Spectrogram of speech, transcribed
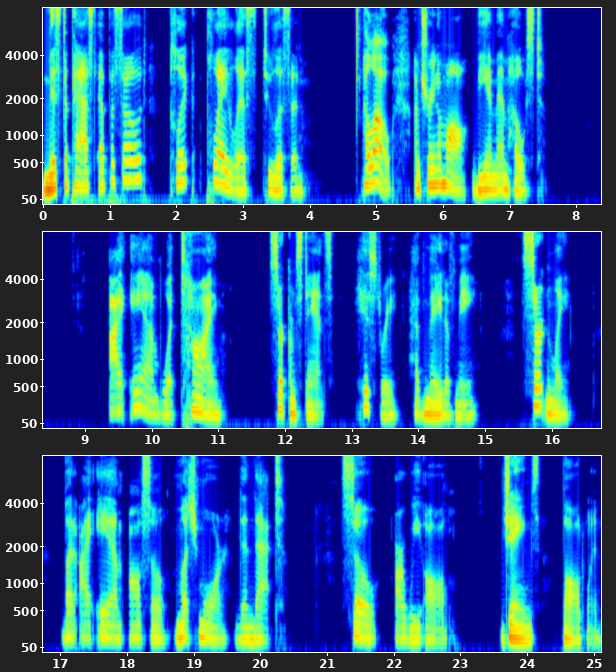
Missed a past episode? Click playlist to listen. Hello, I'm Trina Mall, BMM host. I am what time, circumstance, history have made of me. Certainly, but I am also much more than that. So are we all. James Baldwin.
